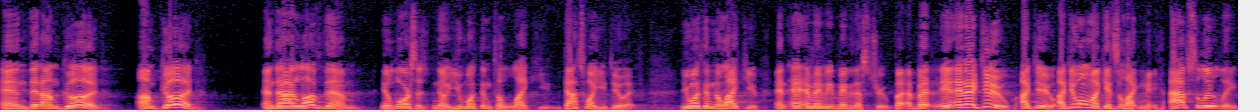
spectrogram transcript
and that I'm good I'm good and that I love them. You know, Laura says, no, you want them to like you. That's why you do it. You want them to like you. And, and maybe, maybe that's true. But, but, and I do. I do. I do want my kids to like me. Absolutely.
